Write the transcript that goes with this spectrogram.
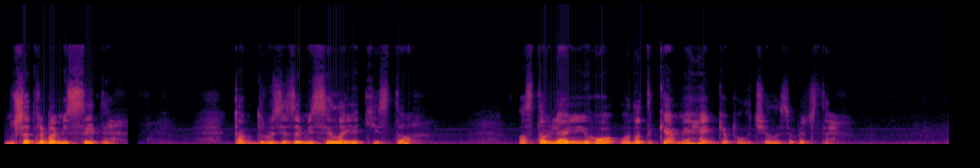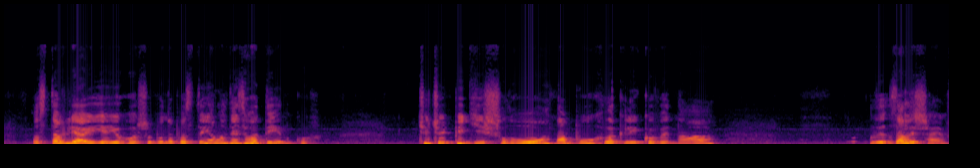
Ну, ще треба місити. Так, друзі, замісила я тісто. Оставляю його, воно таке м'ягеньке вийшло, бачите? Оставляю я його, щоб воно постояло десь годинку. Чуть-чуть підійшло, набухла кліковина. Залишаємо.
